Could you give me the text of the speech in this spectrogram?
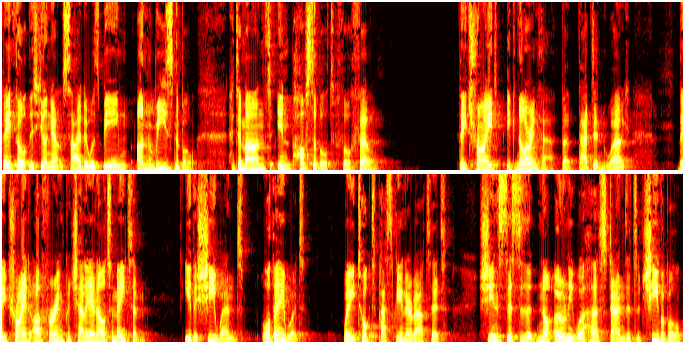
They thought this young outsider was being unreasonable, her demands impossible to fulfill. They tried ignoring her, but that didn't work. They tried offering Pacelli an ultimatum. Either she went, or they would. When he talked to Pascalina about it, she insisted that not only were her standards achievable,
